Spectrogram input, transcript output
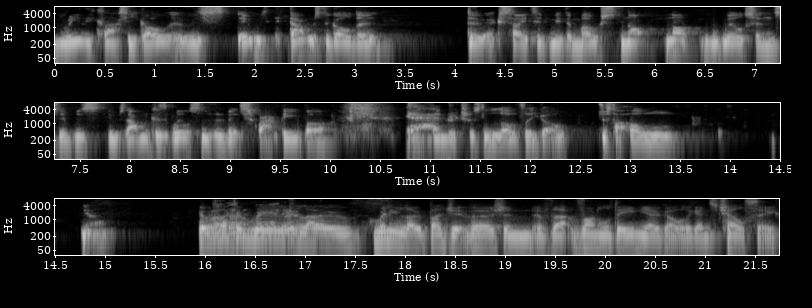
really classy goal. It was it was that was the goal that that excited me the most. Not not Wilson's. It was it was that one because Wilson's was a bit scrappy, but yeah, Hendricks was lovely goal. Just a whole, you know, It was Well like a done. really low, really low budget version of that Ronaldinho goal against Chelsea,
